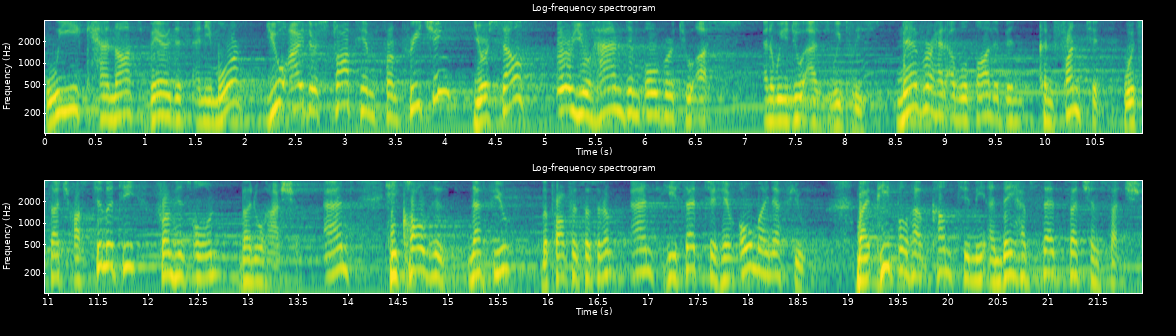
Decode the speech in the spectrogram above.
we cannot bear this anymore. You either stop him from preaching yourself or you hand him over to us and we do as we please. Never had Abu Talib been confronted with such hostility from his own Banu Hashim. And he called his nephew, the Prophet ﷺ, and he said to him, Oh my nephew, my people have come to me and they have said such and such.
